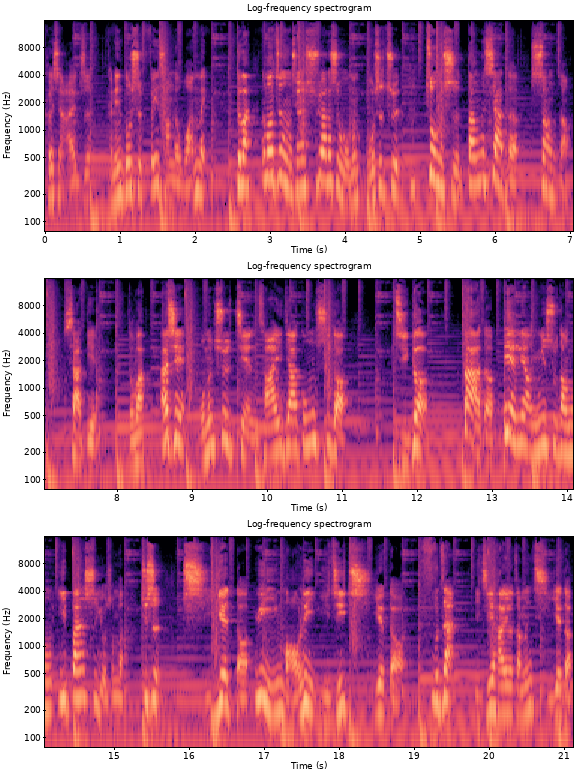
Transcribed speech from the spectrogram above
可想而知，肯定都是非常的完美。对吧？那么这种情况需要的是我们不是去重视当下的上涨下跌，懂吧？而且我们去检查一家公司的几个大的变量因素当中，一般是有什么？就是企业的运营毛利，以及企业的负债，以及还有咱们企业的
